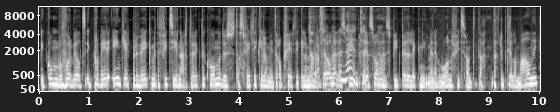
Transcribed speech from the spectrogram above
ik kom bijvoorbeeld... Ik probeer één keer per week met de fiets hier naar het werk te komen. Dus dat is 40 kilometer op, 40 kilometer dat af. Wel met een speed, eind, dat is wel ja. met een niet met een gewone fiets, want dat, dat lukt helemaal niet.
